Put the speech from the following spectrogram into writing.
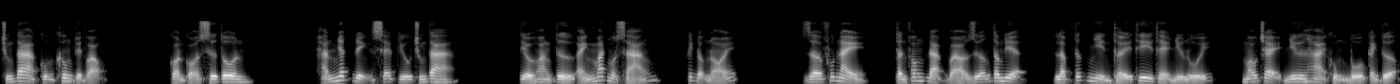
Chúng ta cũng không tuyệt vọng. Còn có sư tôn. Hắn nhất định sẽ cứu chúng ta. Tiểu hoàng tử ánh mắt một sáng, kích động nói. Giờ phút này, Tần Phong đạp vào dưỡng tâm điện, lập tức nhìn thấy thi thể như núi, máu chảy như hải khủng bố cảnh tượng.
